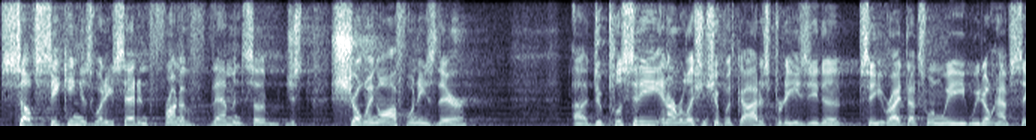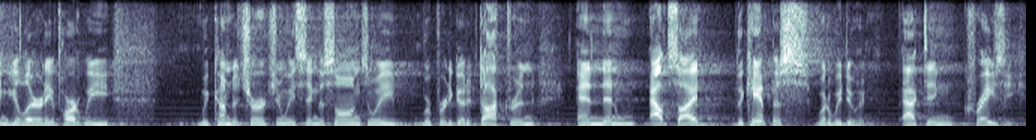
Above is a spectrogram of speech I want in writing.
self seeking, is what he said, in front of them, and so just showing off when he's there. Uh, duplicity in our relationship with God is pretty easy to see, right? That's when we, we don't have singularity of heart. We, we come to church and we sing the songs and we, we're pretty good at doctrine. And then outside the campus, what are we doing? Acting crazy,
